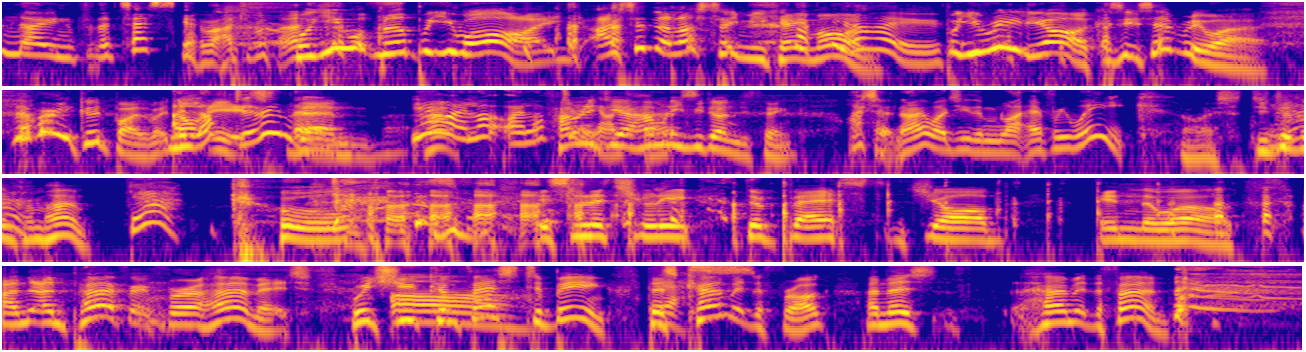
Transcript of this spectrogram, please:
I'm known for the Tesco advert. Well, you no, but you are. I said that last time you came on. know. But you really are because it's everywhere. They're very good, by the way. I Not love it's, doing them. Yeah, How- I lo- I love How many? doing do you, how many have you done? Do you think? I don't know. I do them like every week. Nice. Do you do them from home? Yeah. Cool. it's literally the best job in the world, and and perfect for a hermit, which you oh. confess to being. There's Oh, yes. Kermit the Frog, and there's Hermit the Fern,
